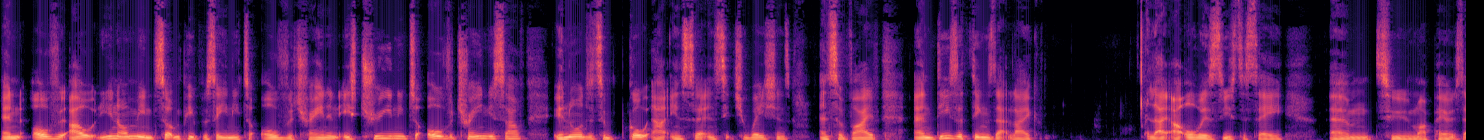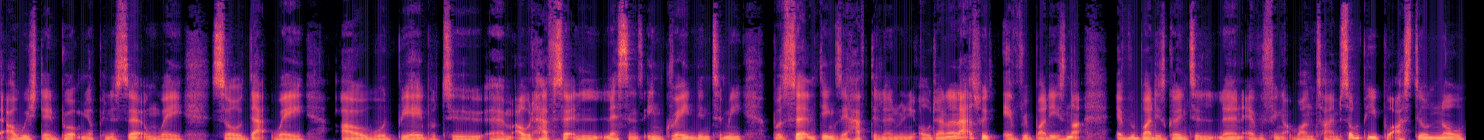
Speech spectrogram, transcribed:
And over out you know i mean? Certain people say you need to overtrain and it's true you need to overtrain yourself in order to go out in certain situations and survive. And these are things that like like i always used to say um to my parents that i wish they'd brought me up in a certain way so that way I would be able to, um, I would have certain lessons ingrained into me, but certain things they have to learn when you're older. And that's with everybody. It's not everybody's going to learn everything at one time. Some people, I still know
